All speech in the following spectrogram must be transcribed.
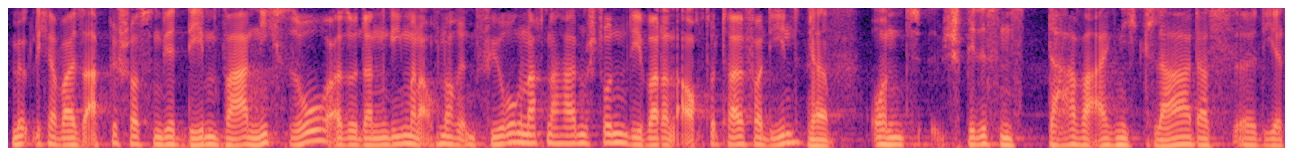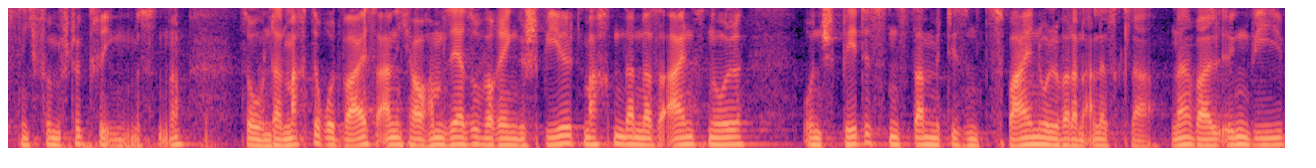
möglicherweise abgeschossen wird. Dem war nicht so. Also dann ging man auch noch in Führung nach einer halben Stunde. Die war dann auch total verdient. Ja. Und spätestens da war eigentlich klar, dass äh, die jetzt nicht fünf Stück kriegen müssen. Ne? So, und dann machte Rot-Weiß eigentlich auch, haben sehr souverän gespielt, machten dann das 1-0 und spätestens dann mit diesem 2-0 war dann alles klar. Ne? Weil irgendwie,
